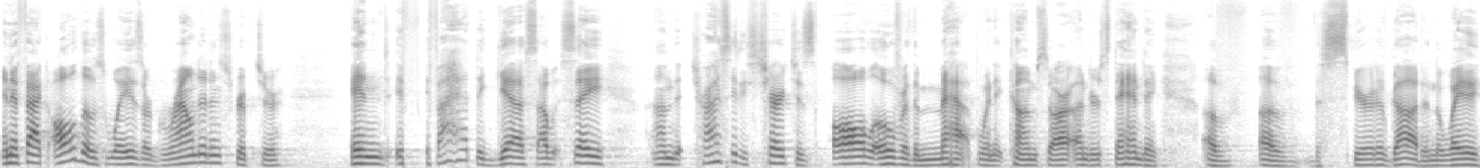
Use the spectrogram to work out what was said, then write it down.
And in fact, all those ways are grounded in Scripture. And if, if I had to guess, I would say um, that Tri Cities Church is all over the map when it comes to our understanding of, of the Spirit of God and the way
